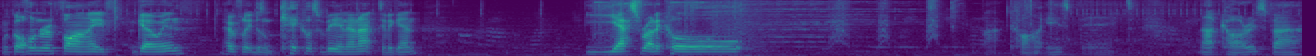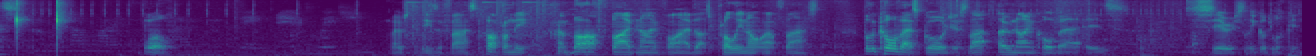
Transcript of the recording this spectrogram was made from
We've got 105 going. Hopefully it doesn't kick us for being inactive again. Yes, Radical. That car is big. That car is fast. Well, most of these are fast. Apart from the Abarth 595, that's probably not that fast. But the Corvette's gorgeous. That 09 Corvette is seriously good looking.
